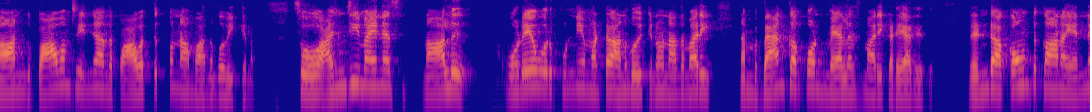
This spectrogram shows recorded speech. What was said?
நான்கு பாவம் செஞ்சா அந்த பாவத்துக்கும் நாம அனுபவிக்கணும். சோ அஞ்சு மைனஸ் நாலு ஒரே ஒரு புண்ணியம் மட்டும் அனுபவிக்கணும்னு அந்த மாதிரி நம்ம பேங்க் அக்கவுண்ட் பேலன்ஸ் மாதிரி கிடையாது இது. ரெண்டு அக்கௌண்ட்டுக்கான என்ன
